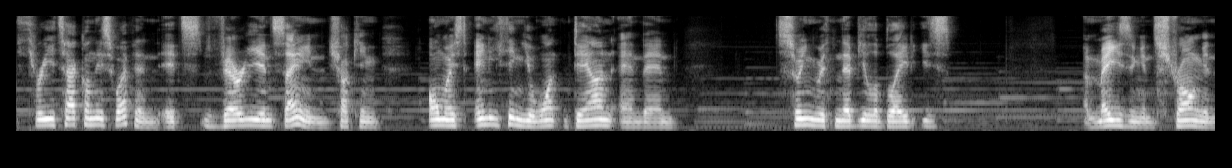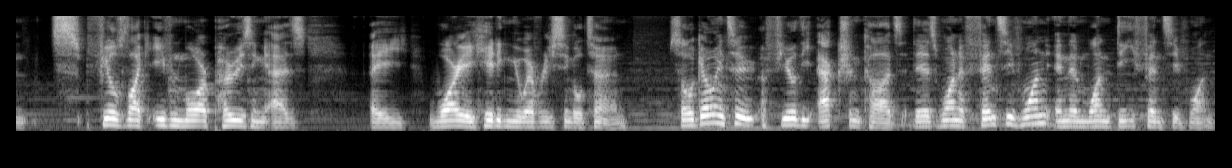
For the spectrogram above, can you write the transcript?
3 attack on this weapon. It's very insane, chucking almost anything you want down and then swing with Nebula Blade is amazing and strong and feels like even more opposing as a warrior hitting you every single turn. So I'll go into a few of the action cards. There's one offensive one and then one defensive one.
